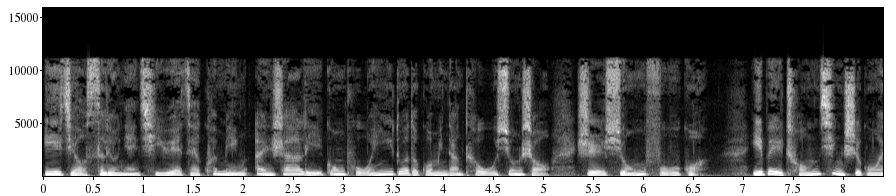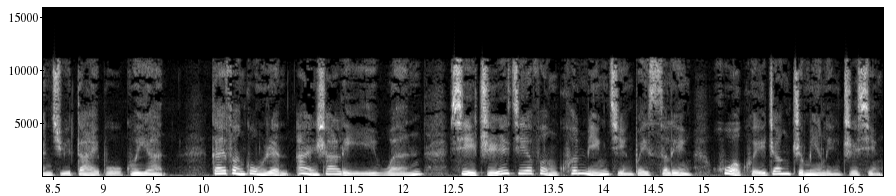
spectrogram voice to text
一九四六年七月，在昆明暗杀李公朴、闻一多的国民党特务凶手是熊福广，已被重庆市公安局逮捕归案。该犯供认暗杀李文系直接奉昆明警备司令霍奎章之命令执行。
